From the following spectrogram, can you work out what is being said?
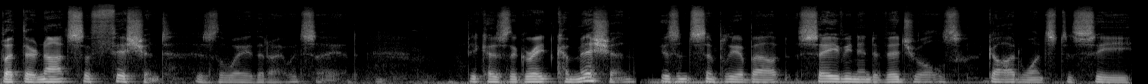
but they're not sufficient, is the way that I would say it. Because the Great Commission isn't simply about saving individuals, God wants to see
